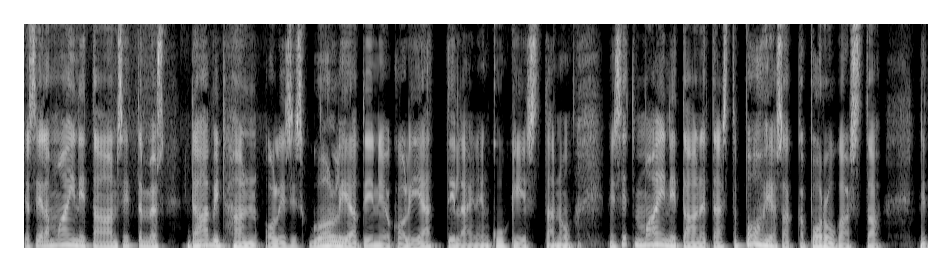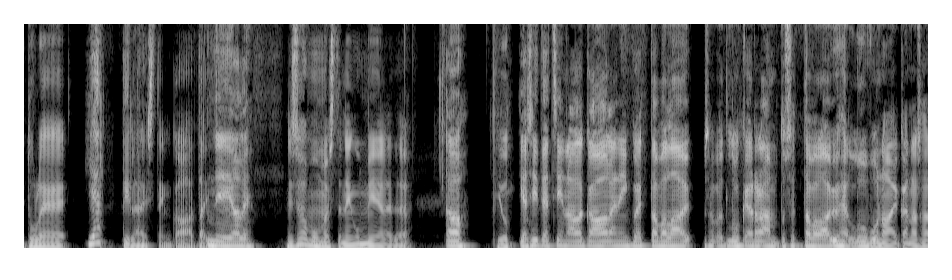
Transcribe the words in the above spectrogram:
ja siellä mainitaan sitten myös, Davidhan oli siis Goliatin, joka oli jättiläinen kukistanut, niin sitten mainitaan, että tästä pohjasakkaporukasta niin tulee jättiläisten kaatajia. Niin. Oli. niin se on mun mielestä niin kuin mieletön Oh. juttu. Ja sitten, että siinä alkaa olla, niin kuin, että tavallaan, sä voit lukea raamatussa, että tavallaan yhden luvun aikana sä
